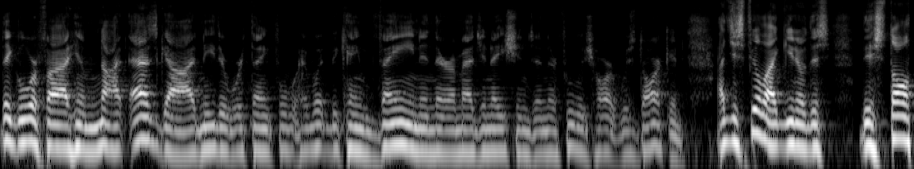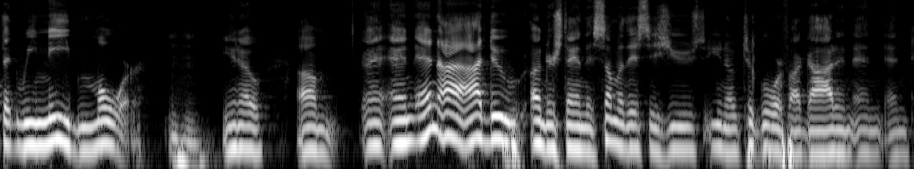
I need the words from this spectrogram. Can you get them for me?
they glorified him not as God, neither were thankful, what became vain in their imaginations, and their foolish heart was darkened. I just feel like, you know, this this thought that we need more you know um, and and, and I, I do understand that some of this is used you know to glorify god and and and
